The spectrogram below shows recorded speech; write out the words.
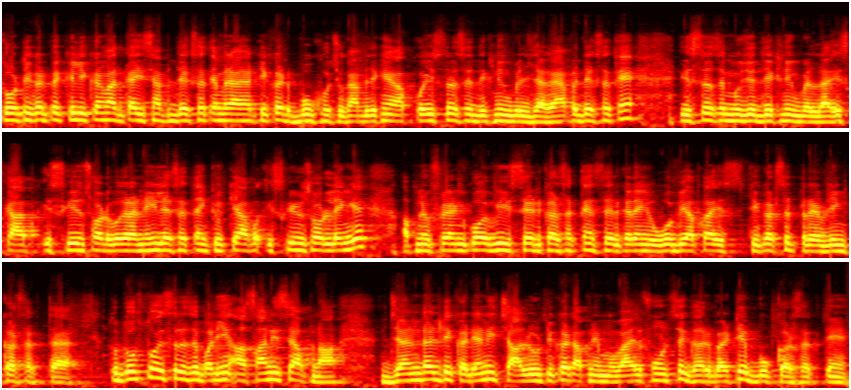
सो टिकट पर क्लिक करने बाद यहाँ पे देख सकते हैं, मेरा टिकट बुक हो चुका है। देखेंगे, आपको इस तरह से देखने को मिल जाएगा। यहाँ पे देख सकते हैं, इस तरह से मुझे देखने को मिल रहा है। इसका आप स्क्रीन वगैरह नहीं ले सकते हैं, क्योंकि आप स्क्रीन लेंगे, अपने फ्रेंड को भी शेयर कर सकते हैं शेयर करेंगे, वो भी आपका इस टिकट से ट्रेवलिंग कर सकता है। तो दोस्तों, इस तरह से बढ़िया आसानी से अपना जनरल टिकट यानी चालू टिकट अपने मोबाइल फ़ोन से घर बैठे बुक कर सकते हैं।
